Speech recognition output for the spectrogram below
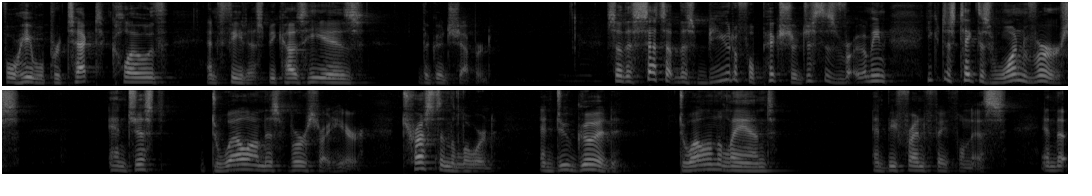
for he will protect, clothe, and feed us because he is the good shepherd. So this sets up this beautiful picture. Just this, I mean, you could just take this one verse and just dwell on this verse right here. Trust in the Lord and do good. Dwell on the land and befriend faithfulness. And the,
